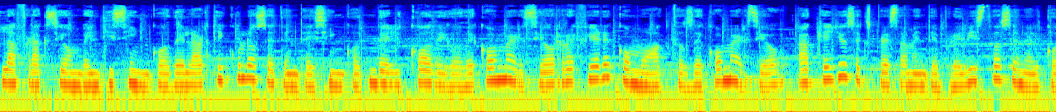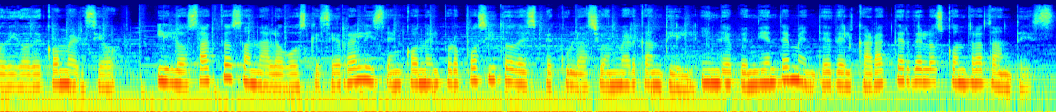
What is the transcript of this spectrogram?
La fracción 25 del artículo 75 del Código de Comercio refiere como actos de comercio aquellos expresamente previstos en el Código de Comercio y los actos análogos que se realicen con el propósito de especulación mercantil, independientemente del carácter de los contratantes.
